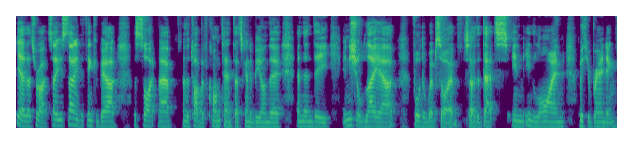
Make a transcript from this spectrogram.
Yeah, that's right. So you're starting to think about the sitemap and the type of content that's going to be on there and then the initial layout for the website so that that's in in line with your branding.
